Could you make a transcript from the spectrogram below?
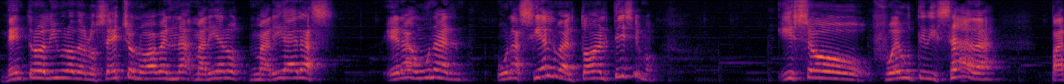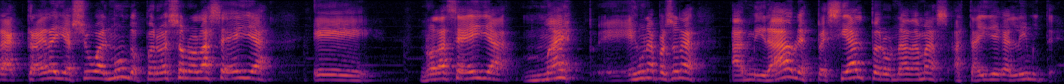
Dentro del libro de los Hechos no va a haber nada. María, María era, era una, una sierva del Todo Altísimo hizo, fue utilizada para traer a Yeshua al mundo, pero eso no la hace ella, eh, no la hace ella más, es una persona admirable, especial, pero nada más, hasta ahí llega el límite.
